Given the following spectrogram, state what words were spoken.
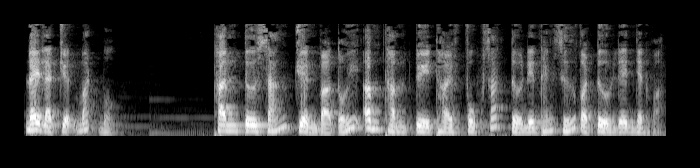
Đây là chuyện bắt buộc. Thần từ sáng truyền vào tối, âm thầm tùy thời phục sát từ Liên Thánh Sứ và từ Liên Nhân Hoàng.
